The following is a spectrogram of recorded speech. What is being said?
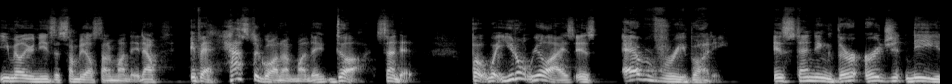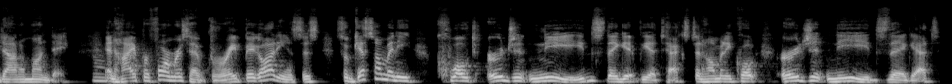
email your needs to somebody else on a Monday. Now, if it has to go out on Monday, duh, send it. But what you don't realize is everybody is sending their urgent need on a Monday. Mm-hmm. And high performers have great big audiences. So guess how many quote urgent needs they get via text and how many quote urgent needs they get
